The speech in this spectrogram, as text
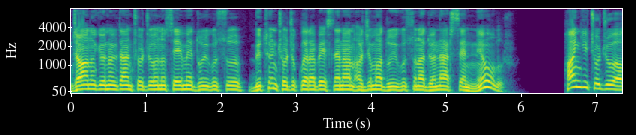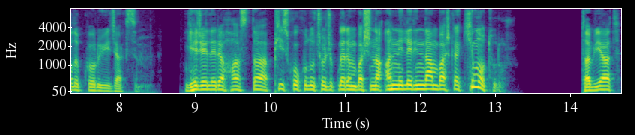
Canı gönülden çocuğunu sevme duygusu bütün çocuklara beslenen acıma duygusuna dönerse ne olur? Hangi çocuğu alıp koruyacaksın? Geceleri hasta, pis kokulu çocukların başına annelerinden başka kim oturur? Tabiat,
